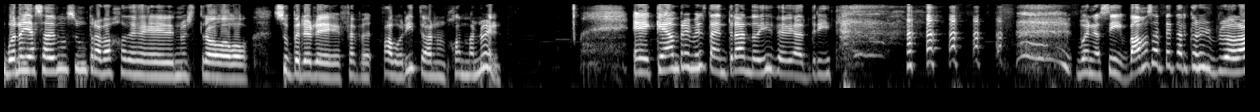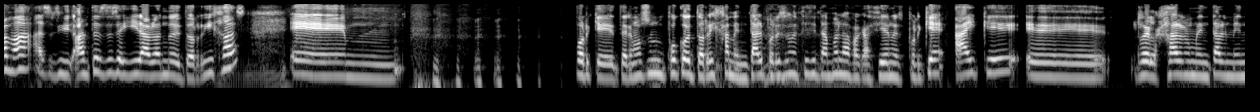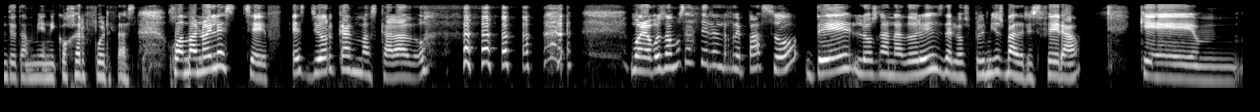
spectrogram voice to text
bueno, ya sabemos un trabajo de nuestro superhéroe fe- favorito, Juan Manuel. Eh, ¿Qué hambre me está entrando? Dice Beatriz. Bueno, sí, vamos a empezar con el programa antes de seguir hablando de torrijas. eh, porque tenemos un poco de torrija mental, por eso necesitamos las vacaciones, porque hay que eh, relajar mentalmente también y coger fuerzas. Juan Manuel es chef, es Yorca enmascarado. bueno, pues vamos a hacer el repaso de los ganadores de los premios Madresfera, que...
